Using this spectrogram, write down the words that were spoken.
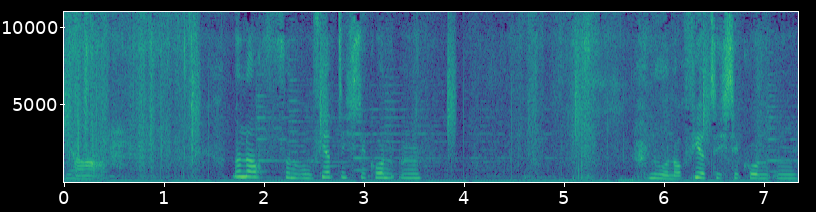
Ja. Nur noch 45 Sekunden. Nur noch 40 Sekunden.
